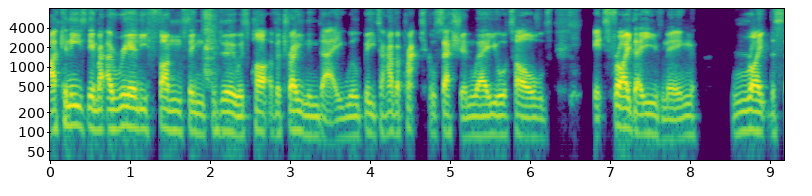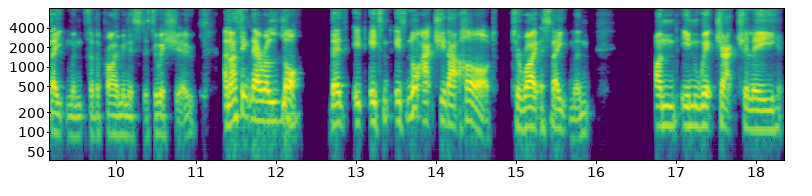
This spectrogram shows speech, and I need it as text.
I can easily imagine a really fun thing to do as part of a training day will be to have a practical session where you're told it's Friday evening, write the statement for the prime minister to issue. And I think there are a lot that it, it's it's not actually that hard to write a statement and in which actually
